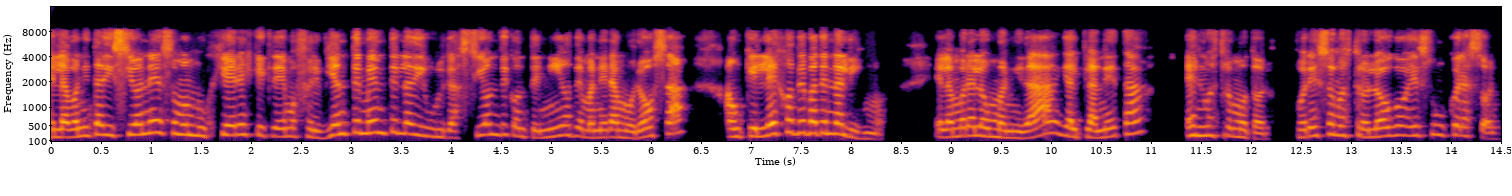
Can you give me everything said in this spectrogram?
en La Bonita Ediciones somos mujeres que creemos fervientemente en la divulgación de contenidos de manera amorosa, aunque lejos de paternalismo. El amor a la humanidad y al planeta es nuestro motor. Por eso nuestro logo es un corazón.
